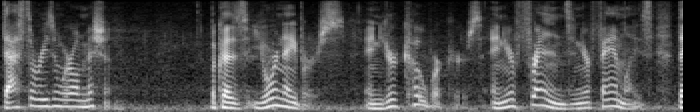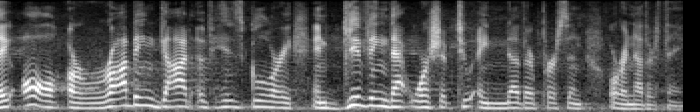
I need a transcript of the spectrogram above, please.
That's the reason we're on mission. Because your neighbors, and your coworkers and your friends and your families, they all are robbing God of his glory and giving that worship to another person or another thing.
